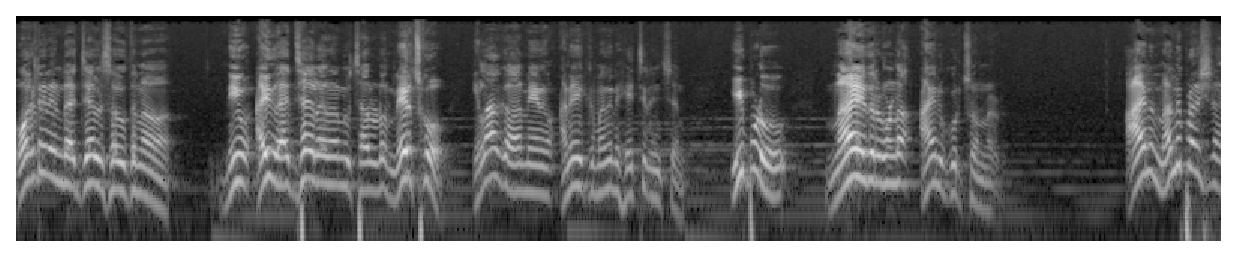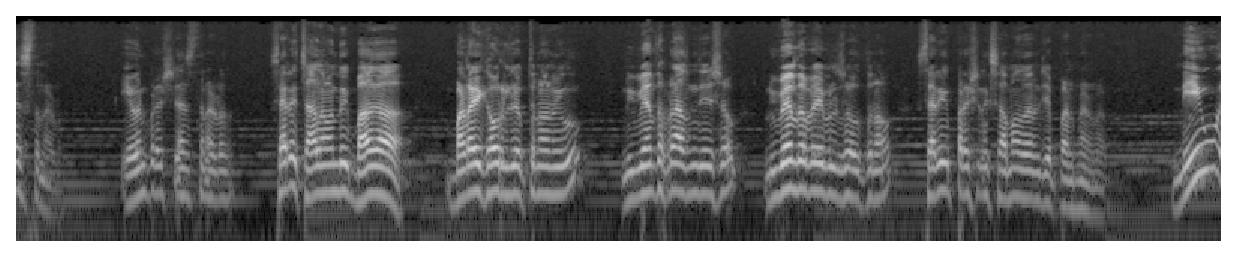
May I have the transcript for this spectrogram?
ఒకటి రెండు అధ్యాయాలు చదువుతున్నావా? నీవు ఐదు అధ్యాయాలను నువ్వు చదవడం నేర్చుకో. ఇలాగా నేను అనేక మందిని హెచ్చరించాను. ఇప్పుడు నా ఎదురుగుండా ఆయన కూర్చున్నాడు. ఆయన నన్ను ప్రశ్నిస్తున్నాడు. ఏమని ప్రశ్నిస్తున్నాడు? సరే చాలామందికి బాగా బడాయి కౌరులు చెప్తున్నావు నువ్వు నువ్వెంత ప్రార్థన చేసావు నువ్వెంత బైబిల్ చదువుతున్నావు? సరే ప్రశ్నకు సమాధానం చెప్పంటున్నాడు. నీవు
